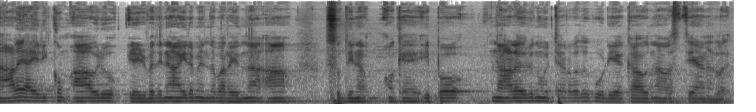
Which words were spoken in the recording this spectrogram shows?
നാളെ ആയിരിക്കും ആ ഒരു എഴുപതിനായിരം എന്ന് പറയുന്ന ആ സുദിനം. ഓക്കെ ഇപ്പോൾ നാളെ ഒരു നൂറ്ററുപത് കൂടിയേക്കാവുന്ന അവസ്ഥയാണുള്ളത്.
